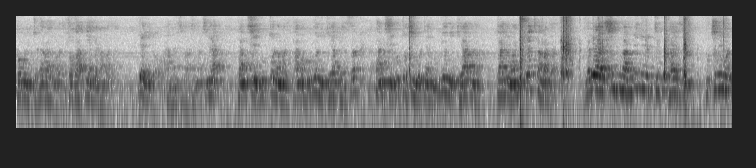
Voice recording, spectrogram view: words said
법을 전해가지고 말이야. 조사가 되는거란 말이야. 예, 이거 한 말씀 말씀하시라 당시 육조는 말이야. 다만 무견이 기합해서 당시 육조 시험을 때 무견이 기합은 자기 완전 뺏었단 말이야. 여러 신지만 미리를 등극하였으니 부처님을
